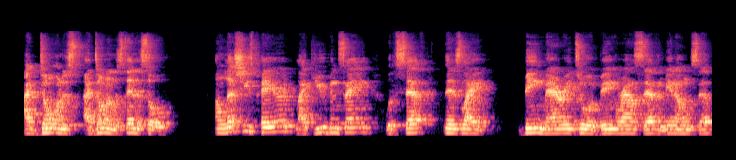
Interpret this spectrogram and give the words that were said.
I don't understand. I don't understand it. So unless she's paired, like you've been saying with Seth, then it's like being married to or being around Seth and being at home with Seth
